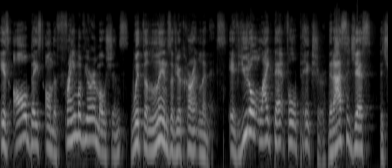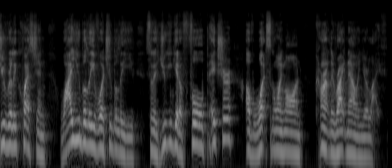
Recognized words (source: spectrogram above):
is all based on the frame of your emotions with the lens of your current limits. If you don't like that full picture, then I suggest that you really question why you believe what you believe so that you can get a full picture of what's going on currently right now in your life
